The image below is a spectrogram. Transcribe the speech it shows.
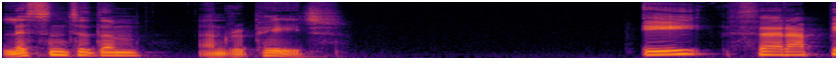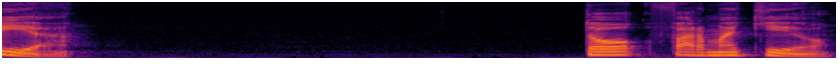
Listen to them and repeat. Η θεραπεία. Το φαρμακείο.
